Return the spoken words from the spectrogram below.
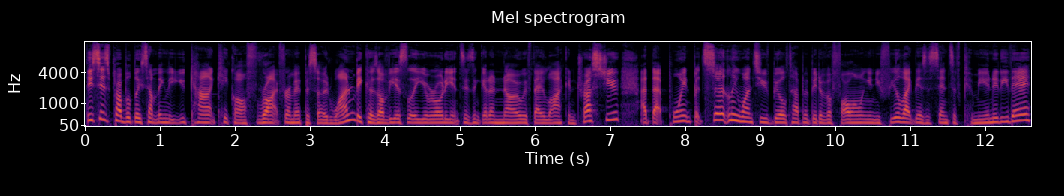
this is probably something that you can't kick off right from episode one because obviously your audience isn't going to know if they like and trust you at that point. But certainly, once you've built up a bit of a following and you feel like there's a sense of community there,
